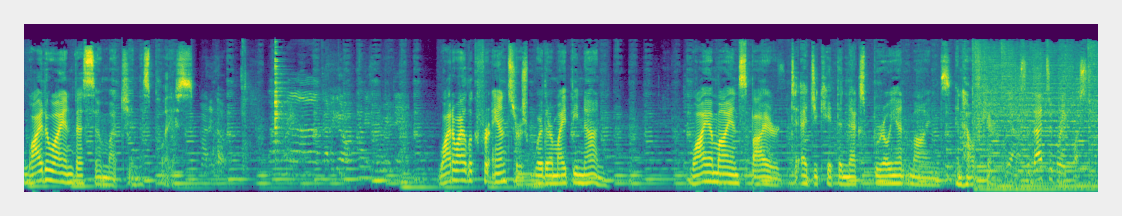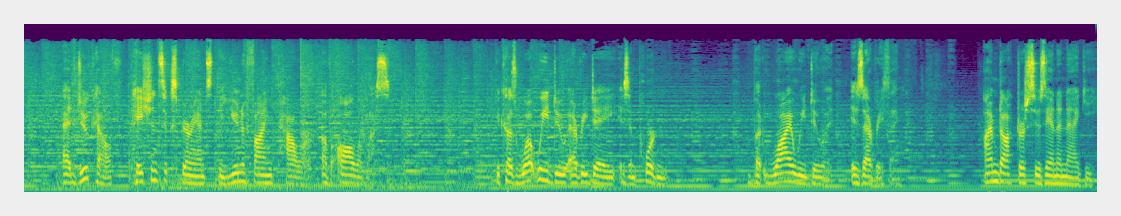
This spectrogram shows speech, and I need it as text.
Why do I invest so much in this place? Why do I look for answers where there might be none? Why am I inspired to educate the next brilliant minds in healthcare? Yeah, so that's a great question. At Duke Health, patients experience the unifying power of all of us. Because what we do every day is important, but why we do it is everything. I'm Dr. Susanna Naggie,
